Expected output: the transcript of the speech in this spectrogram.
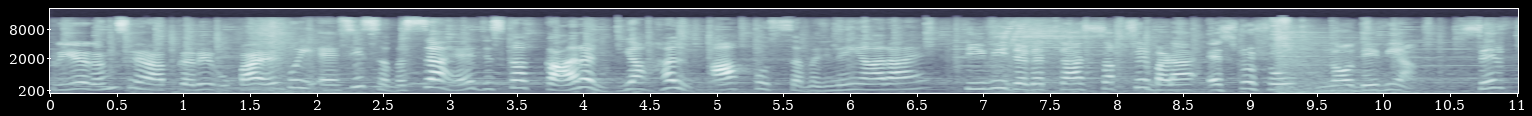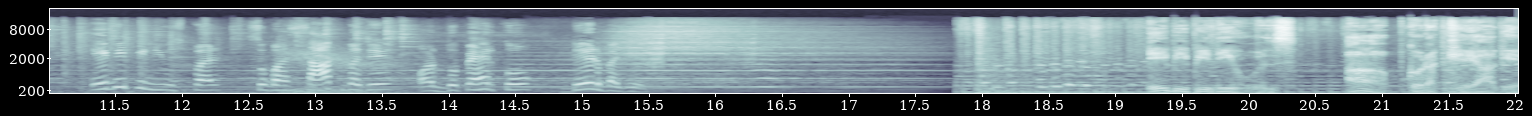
प्रिय रंग से आप करें उपाय? कोई ऐसी समस्या है जिसका कारण या हल आपको समझ नहीं आ रहा है? टीवी जगत का सबसे बड़ा एस्ट्रो शो नौ देवियाँ सिर्फ़ एबीपी न्यूज़ पर सुबह सात बजे और दोपहर को डेढ़ बजे। एबीपी न्यूज़ आपको रखे आगे।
